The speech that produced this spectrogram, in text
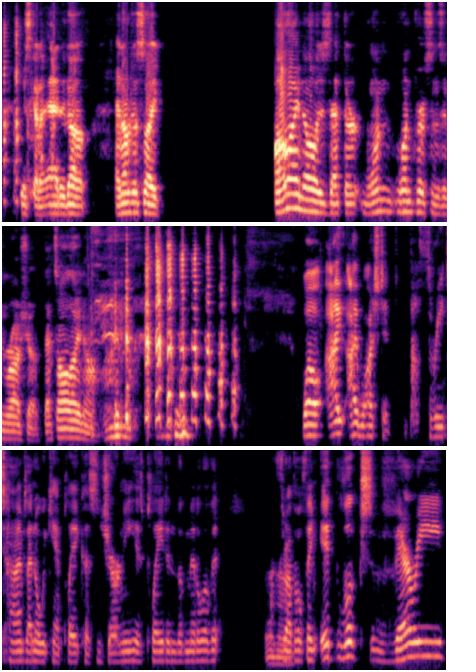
just gotta add it up, and I'm just like. All I know is that there one one person's in Russia. That's all I know. well, I I watched it about three times. I know we can't play because Journey is played in the middle of it Uh-huh. throughout the whole thing. It looks very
